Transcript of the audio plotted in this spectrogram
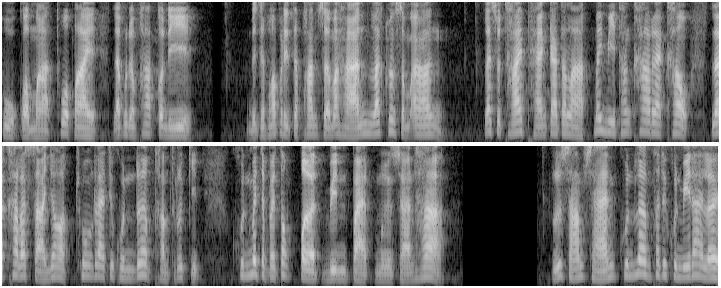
ถูกกว่ามาดทั่วไป และคุณภาพก็ดีโดยเฉพาะผลิตภัณฑ์เสริมอาหารและเครื่องสำอาง และสุดท้ายแผนการตลาดไม่มีทั้งค่าแรกเข้า และค่ารักษายอดช่วงแรกที่คุณเริ่มทำธุรกิจ คุณไม่จำเป็นต้องเปิดบิน 8 0 0 0 0แสนห้าหรือ 3 0 0แสนคุณเริ่มเท่าที่คุณมีได้เลย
